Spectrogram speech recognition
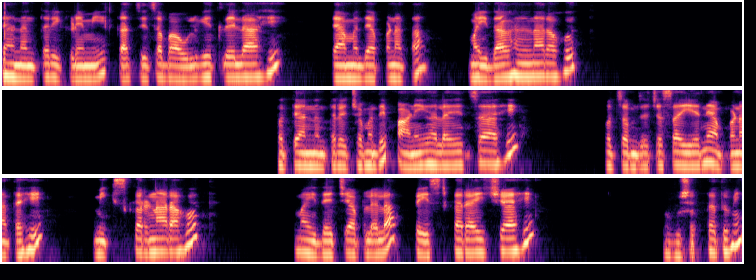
त्यानंतर इकडे मी काचेचा बाउल घेतलेला आहे. त्यामध्ये आपण आता मैदा घालणार आहोत. व त्यानंतर याच्यामध्ये पाणी घालायचं आहे. व चमच्याच्या साह्याने आपण आता हे मिक्स करणार आहोत. मैद्याची आपल्याला पेस्ट करायची आहे. बघू शकता तुम्ही.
